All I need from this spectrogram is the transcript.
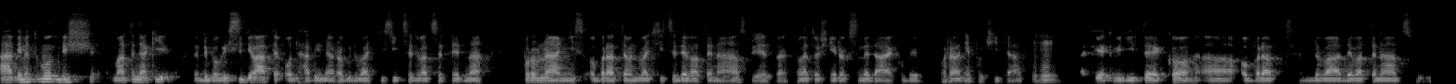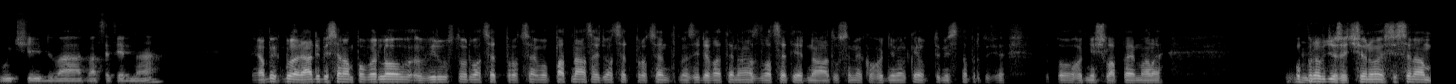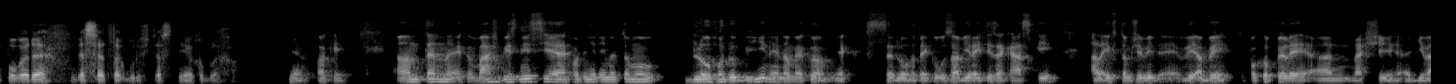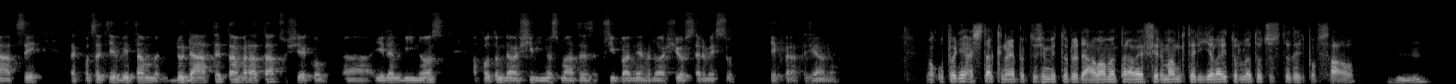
A dejme tomu, když máte nějaký, nebo když si děláte odhady na rok 2021 v porovnání s obratem 2019, protože ten letošní rok se nedá jakoby pořádně počítat, mm-hmm. tak jak vidíte jako uh, obrat 2019 vůči 2021? Já bych byl rád, kdyby se nám povedlo vyrůst o 20%, o 15 až 20% mezi 19 a 21. A to jsem jako hodně velký optimista, protože do toho hodně šlapem, ale hmm. opravdu řečeno, jestli se nám povede 10, tak budu šťastný jako blecha. Jo, OK. Um, ten, jako, váš biznis je hodně, dejme tomu, dlouhodobý, nejenom jako, jak se dlouho jako uzavírají ty zakázky, ale i v tom, že vy, vy aby to pochopili a naši diváci, tak v podstatě vy tam dodáte ta vrata, což je jako jeden výnos a potom další výnos máte z případného dalšího servisu těch vrat, že ano? No úplně až tak ne, protože my to dodáváme právě firmám, které dělají tohle, to, co jste teď popsal. Hmm.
